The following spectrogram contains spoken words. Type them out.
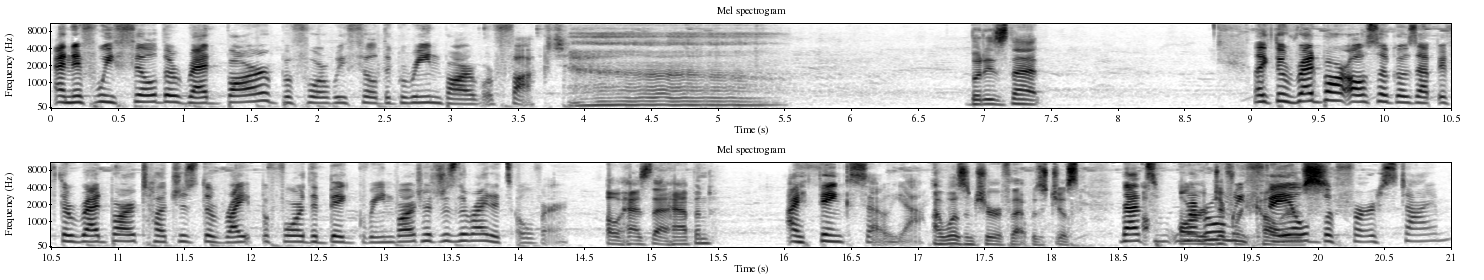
And if we fill the red bar before we fill the green bar, we're fucked. Uh, but is that Like the red bar also goes up. If the red bar touches the right before the big green bar touches the right, it's over. Oh has that happened? I think so, yeah. I wasn't sure if that was just That's Are remember when we different failed the first time?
